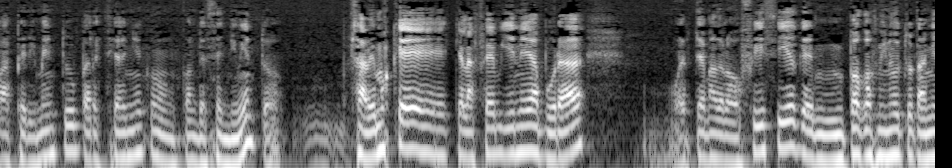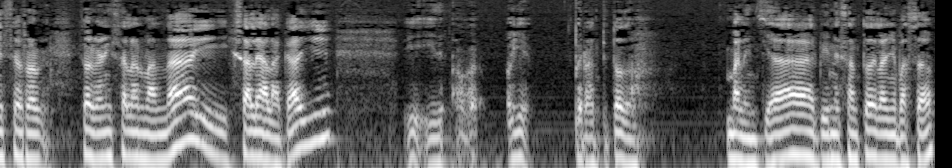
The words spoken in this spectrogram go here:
a experimento para este año con, con descendimiento? Sabemos que, que la fe viene apurada por el tema de los oficios, que en pocos minutos también se, se organiza la hermandad y sale a la calle. Y, oye, pero ante todo, valentía el Viernes Santo del año pasado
